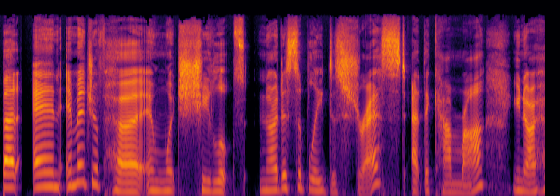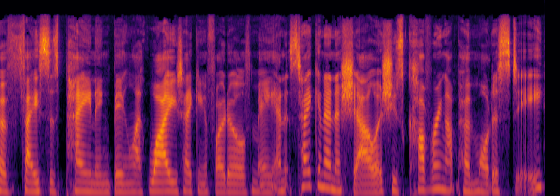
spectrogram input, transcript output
But an image of her in which she looks noticeably distressed at the camera, you know, her face is painting, being like, Why are you taking a photo of me? And it's taken in a shower. She's covering up her modesty.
